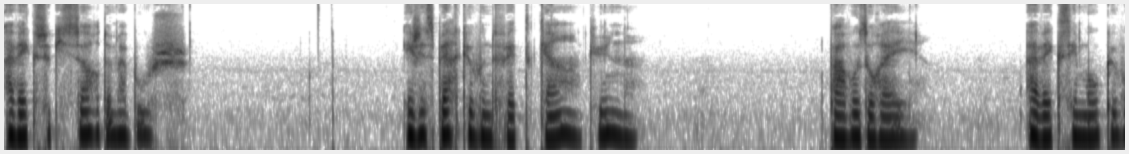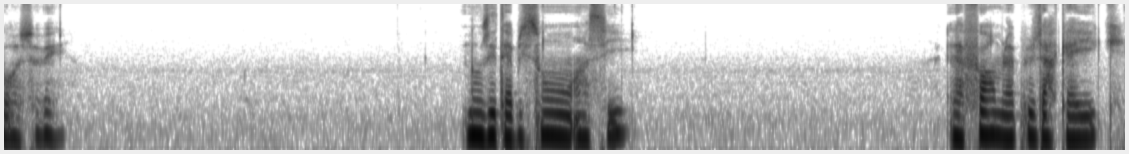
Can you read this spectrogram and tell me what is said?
avec ce qui sort de ma bouche. Et j'espère que vous ne faites qu'un, qu'une, par vos oreilles, avec ces mots que vous recevez. Nous établissons ainsi la forme la plus archaïque,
